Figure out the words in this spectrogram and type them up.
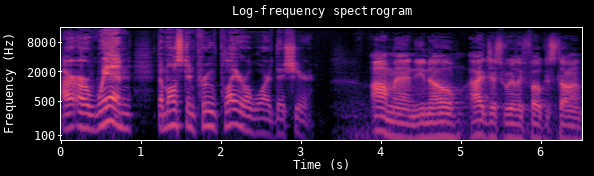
or, or win the most improved player award this year. Oh man you know i just really focused on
